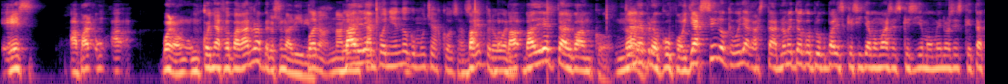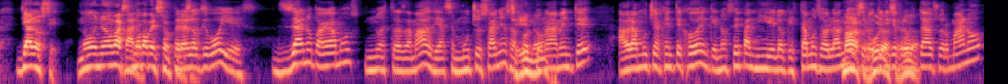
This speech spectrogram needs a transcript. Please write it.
es. a- bueno, un coñazo pagarla, pero es un alivio. Bueno, nos la están poniendo con muchas cosas, Va, ¿eh? Pero bueno. va- va directa al banco. No Claro. me preocupo. Ya sé lo que voy a gastar. No me tengo que preocupar. Es que si llamo más, es que si llamo menos, es que tal. Ya lo sé. No, no, va, Vale, no va a haber Pero sorpresas. a lo que voy es, ya no pagamos nuestras llamadas de hace muchos años, Sí, afortunadamente. Habrá mucha gente joven que no sepa ni de lo que estamos hablando, No, se lo tiene que seguro. preguntar a su hermano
